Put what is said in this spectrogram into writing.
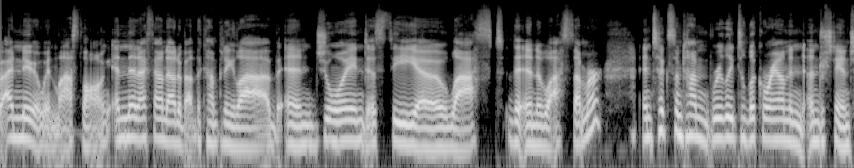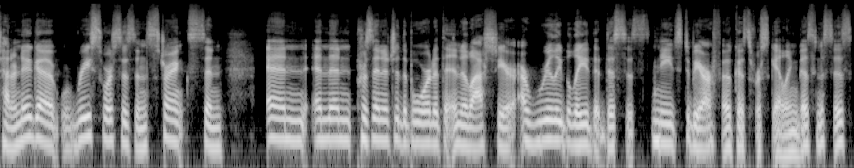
I knew it wouldn't last long. And then I found out about the company lab and joined as CEO last the end of last summer and took some time really to look around and understand Chattanooga resources and strengths and and and then presented to the board at the end of last year. I really believe that this is, needs to be our focus for scaling businesses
